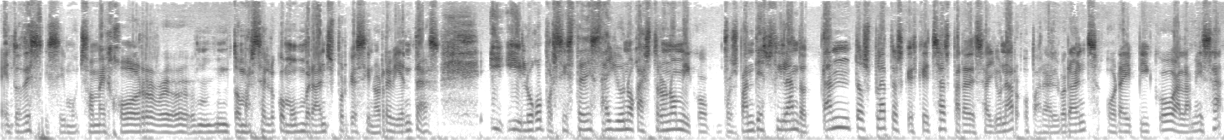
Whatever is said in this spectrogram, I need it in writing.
Entonces sí, sí, mucho mejor eh, tomárselo como un brunch, porque si no revientas. Y, luego, por si este desayuno gastronómico, pues van desfilando tantos platos que es que echas para desayunar o para el brunch, hora y pico a la mesa,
